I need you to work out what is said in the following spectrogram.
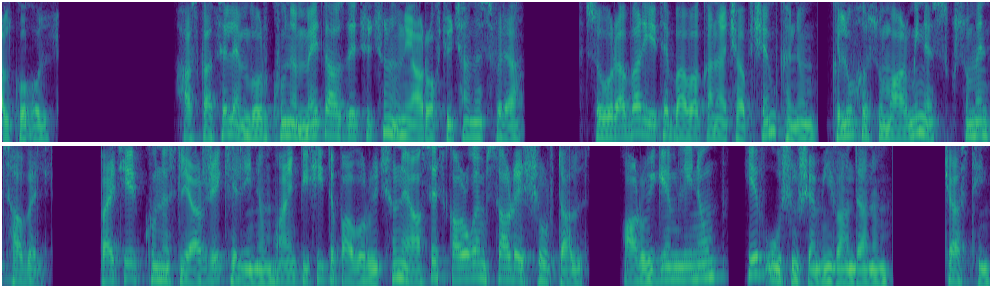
ալկոհոլ։ Հասկացել եմ, որ քունը մեծ ազդեցություն ունի առողջությանս վրա։ Սովորաբար, եթե բավականաչափ չեմ քնում, գլուխս ու մարմինս սկսում են ցավել։ Բայց երբ քունս լիարժեք է լինում, այնպիսի տպավորություն է, ասես կարող եմ սարեր շուռ տալ, առույգ եմ լինում և ուշ-ուշ եմ հիվանդանում։ Ջասթին։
